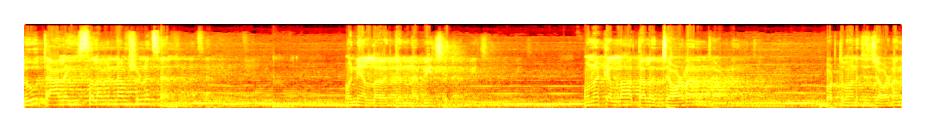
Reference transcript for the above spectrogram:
লুত আলহ ইসলামের নাম শুনেছেন? উনি আল্লাহর একজন নবী ছিলেন। ওনাকে আল্লাহ তালা জর্ডান, বর্তমানে যে জর্ডান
